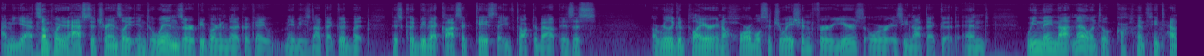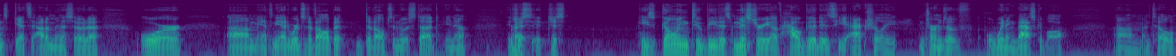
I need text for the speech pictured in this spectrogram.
I mean, yeah, at some point it has to translate into wins, or people are going to be like, okay, maybe he's not that good. But this could be that classic case that you've talked about. Is this a really good player in a horrible situation for years, or is he not that good? And we may not know until Karl Anthony Towns gets out of Minnesota, or um, Anthony Edwards develop it develops into a stud. You know, it right. just it just he's going to be this mystery of how good is he actually in terms of winning basketball um, until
